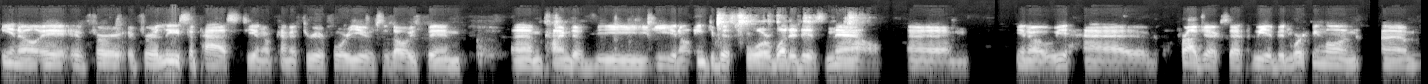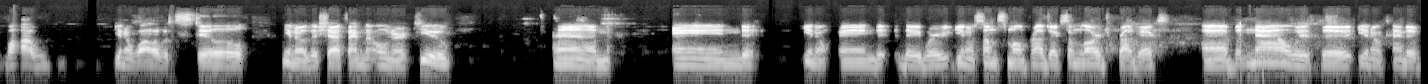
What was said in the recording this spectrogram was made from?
you know, it, for for at least the past, you know, kind of three or four years, has always been um, kind of the you know incubus for what it is now. Um, you know, we had projects that we had been working on um, while, you know, while I was still, you know, the chef and the owner of Kyu. Um, and, you know, and they were, you know, some small projects, some large projects. Uh, but now with the, you know, kind of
